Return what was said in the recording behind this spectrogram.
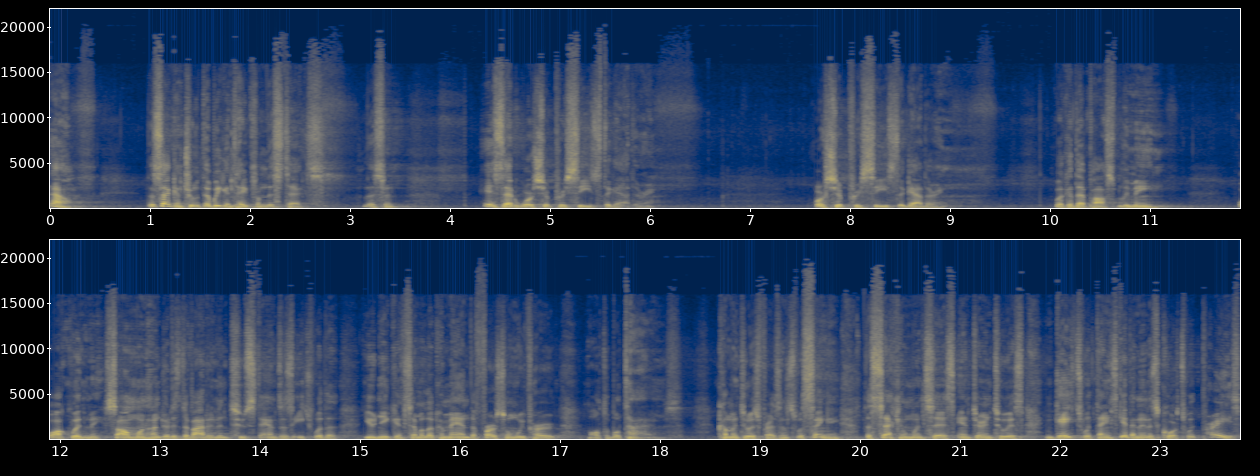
Now, the second truth that we can take from this text, listen, is that worship precedes the gathering. Worship precedes the gathering. What could that possibly mean? Walk with me. Psalm 100 is divided into two stanzas, each with a unique and similar command. The first one we've heard multiple times come into his presence with singing. The second one says, enter into his gates with thanksgiving and his courts with praise.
